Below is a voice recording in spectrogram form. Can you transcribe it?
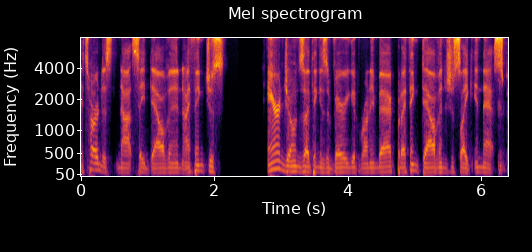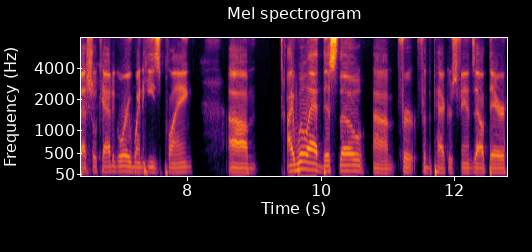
It's hard to not say Dalvin. I think just Aaron Jones. I think is a very good running back, but I think Dalvin's just like in that special category when he's playing. Um, I will add this though, um, for for the Packers fans out there.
